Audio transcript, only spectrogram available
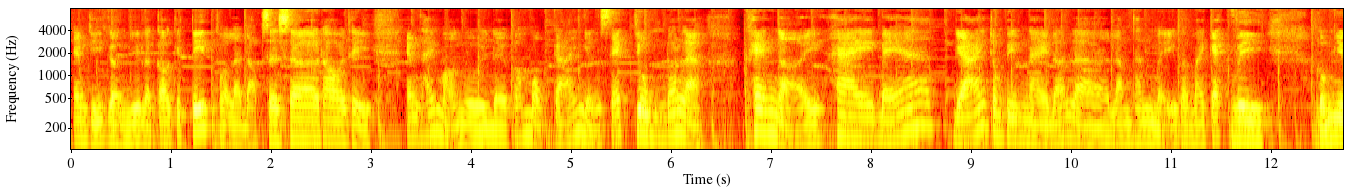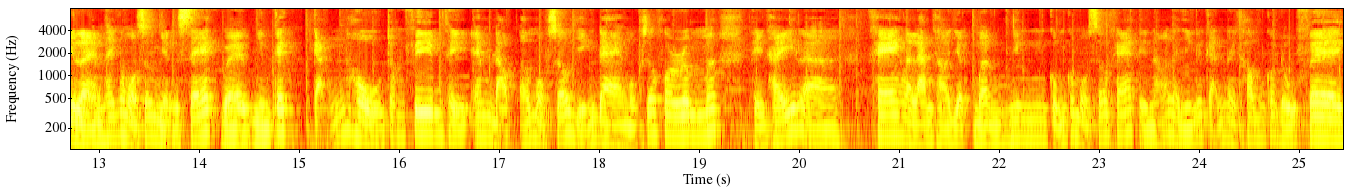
em chỉ gần như là coi cái tiết hoặc là đọc sơ sơ thôi thì em thấy mọi người đều có một cái nhận xét chung đó là khen ngợi hai bé gái trong phim này đó là Lâm Thanh Mỹ và Mai Cát Vi. Cũng như là em thấy có một số nhận xét về những cái cảnh hù trong phim thì em đọc ở một số diễn đàn một số forum á, thì thấy là khen là làm thợ giật mình. Nhưng cũng có một số khác thì nói là những cái cảnh này không có đủ phê.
